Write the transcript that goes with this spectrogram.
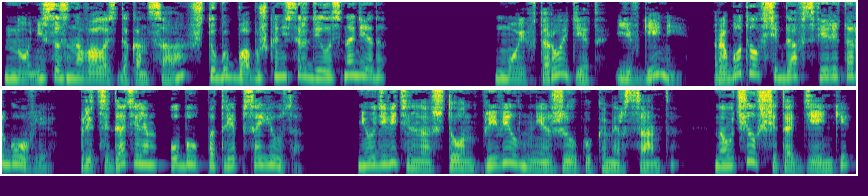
но не сознавалась до конца, чтобы бабушка не сердилась на деда. Мой второй дед, Евгений, работал всегда в сфере торговли, председателем облпотребсоюза. Неудивительно, что он привил мне жилку коммерсанта, научил считать деньги,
